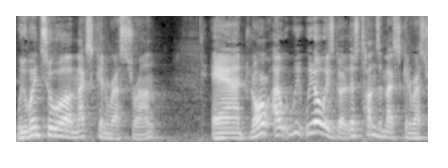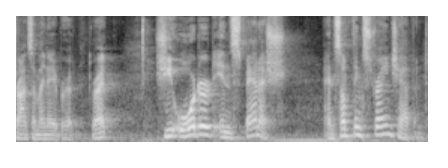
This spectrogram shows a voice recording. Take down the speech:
We went to a Mexican restaurant, and norm, I, we, would always go. There's tons of Mexican restaurants in my neighborhood, right? She ordered in Spanish, and something strange happened.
